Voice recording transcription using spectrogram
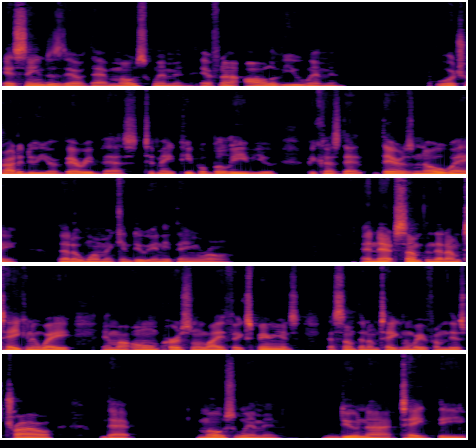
It seems as if that most women, if not all of you women, will try to do your very best to make people believe you because that there's no way that a woman can do anything wrong. And that's something that I'm taking away in my own personal life experience. That's something I'm taking away from this trial that most women do not take the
